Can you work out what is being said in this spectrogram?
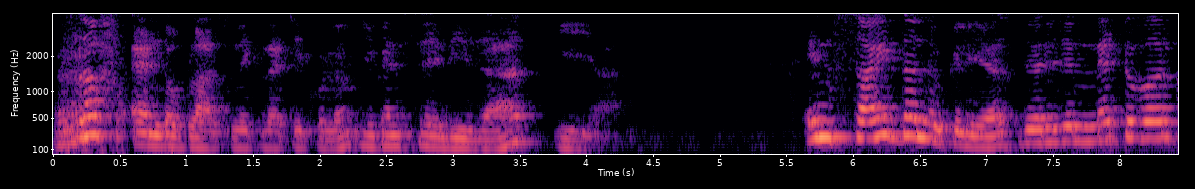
rough endoplasmic reticulum. You can say these are ER. Inside the nucleus, there is a network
